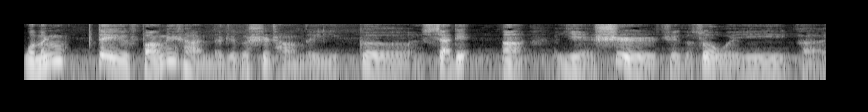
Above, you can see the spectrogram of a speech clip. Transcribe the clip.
我们对房地产的这个市场的一个下跌啊，也是这个作为呃。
